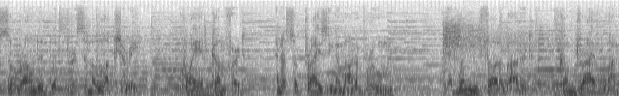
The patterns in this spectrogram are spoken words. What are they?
surrounded with personal luxury, quiet comfort, and a surprising amount of room. And when you've thought about it, come drive one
